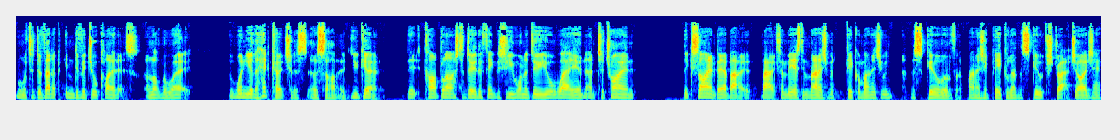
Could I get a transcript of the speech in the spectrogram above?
or to develop individual players along the way. But when you're the head coach of a, side, you get it carte blanche to do the things you want to do your way and, and to try and the exciting bit about it, about it for me is the management, people management, and the skill of managing people and the skill of strategizing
